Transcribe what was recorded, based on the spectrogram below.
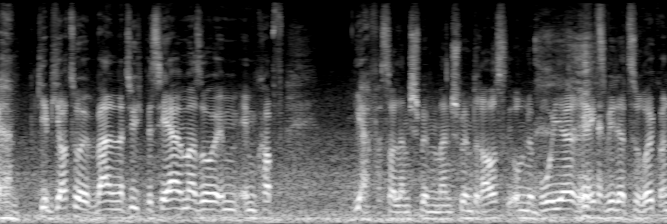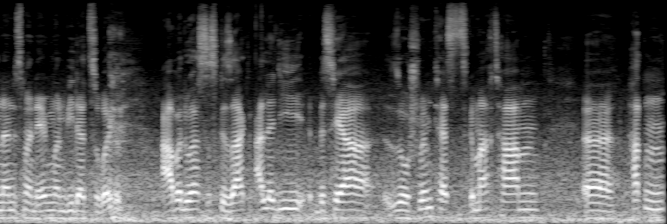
äh, gebe ich auch zu, war natürlich bisher immer so im, im Kopf. Ja, was soll am Schwimmen? Man schwimmt raus um eine Boje, rechts wieder zurück und dann ist man irgendwann wieder zurück. Aber du hast es gesagt, alle, die bisher so Schwimmtests gemacht haben, hatten,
